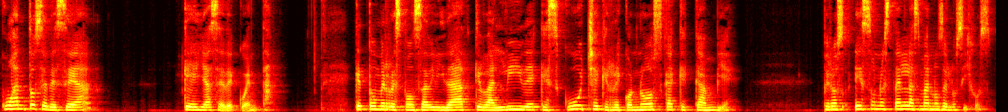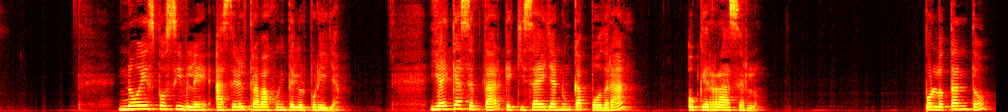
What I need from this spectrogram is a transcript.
cuánto se desea que ella se dé cuenta, que tome responsabilidad, que valide, que escuche, que reconozca, que cambie. Pero eso no está en las manos de los hijos. No es posible hacer el trabajo interior por ella y hay que aceptar que quizá ella nunca podrá o querrá hacerlo. Por lo tanto,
